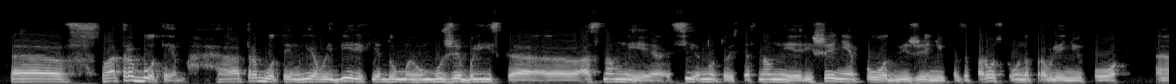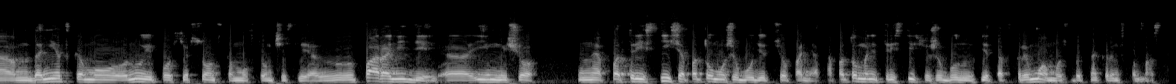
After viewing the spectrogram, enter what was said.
Э, отработаем. Отработаем левый берег. Я думаю, уже близко э, основные, ну, то есть основные решения по движению по запорожскому направлению, по эм, Донецкому, ну и по Херсонскому в том числе. Пара недель э, им еще потрястись, а потом уже будет все понятно. Потом они трястись уже будут где-то в Крыму, а может быть на Крымском мосту.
